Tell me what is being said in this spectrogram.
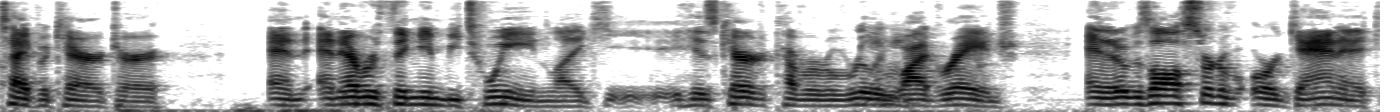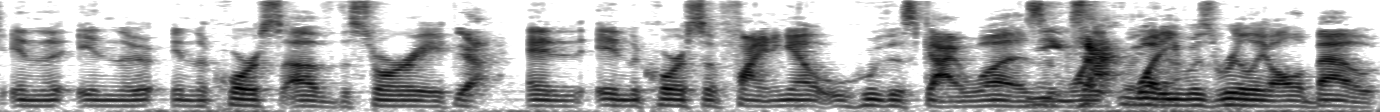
type of character, and and everything in between. Like he, his character covered a really Mm-hmm. wide range. And it was all sort of organic in the in the in the course of the story, Yeah. and in the course of finding out who this guy was and Exactly, what, what he was really all about.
